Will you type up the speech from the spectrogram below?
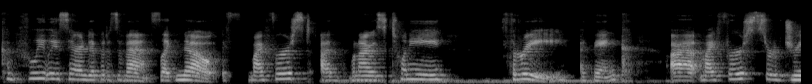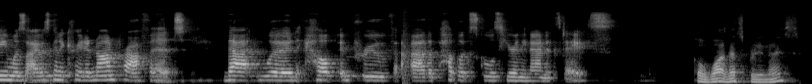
completely serendipitous events. Like no, if my first I, when I was 23, I think uh, my first sort of dream was I was going to create a nonprofit that would help improve uh, the public schools here in the United States. Oh, wow. That's pretty nice.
